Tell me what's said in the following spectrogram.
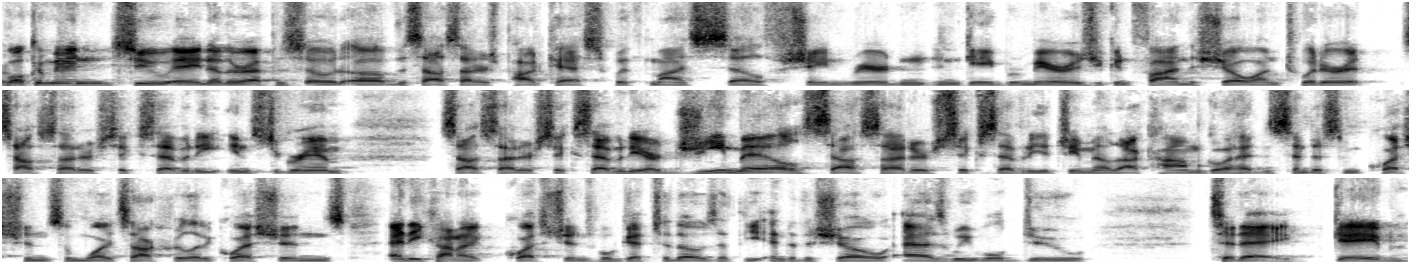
Welcome into another episode of the Southsiders podcast with myself, Shane Riordan, and Gabe Ramirez. You can find the show on Twitter at Southsider670, Instagram, Southsider670, our Gmail, Southsider670 at gmail.com. Go ahead and send us some questions, some White Sox related questions, any kind of questions. We'll get to those at the end of the show, as we will do today. Gabe,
